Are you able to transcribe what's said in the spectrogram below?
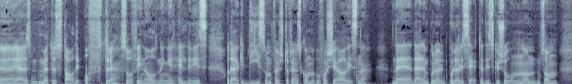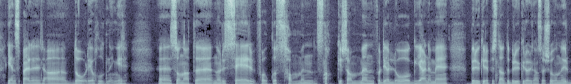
Jeg møter stadig oftere så fine holdninger, heldigvis. Og det er jo ikke de som først og fremst kommer på forsida av avisene. Det, det, er den polariserte diskusjonen om, som gjenspeiler av dårlige holdninger. Eh, sånn at eh, når du ser folk gå sammen, snakker sammen, for dialog, gjerne med brukerrepresentanter, brukerorganisasjoner,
